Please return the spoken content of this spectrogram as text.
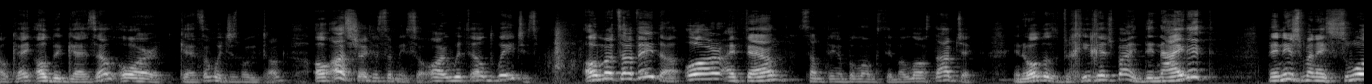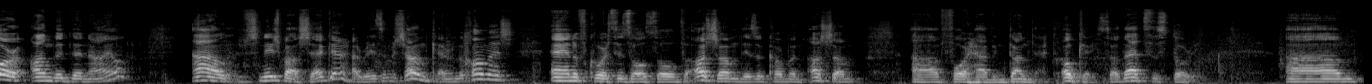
Okay, o b'gezel or gezel, which is what we talk. O asher kesamiso, or withheld wages. O mataveda, or I found something that belongs to him, a lost object. In all those denied it. Benishman, I swore on the denial. Al sheker v'chomesh, and of course there's also v'asham. There's a korban asham uh, for having done that. Okay, so that's the story. Um,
